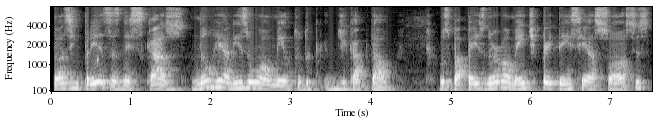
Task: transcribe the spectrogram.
Então, as empresas, nesses casos, não realizam um aumento do, de capital, os papéis normalmente pertencem a sócios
